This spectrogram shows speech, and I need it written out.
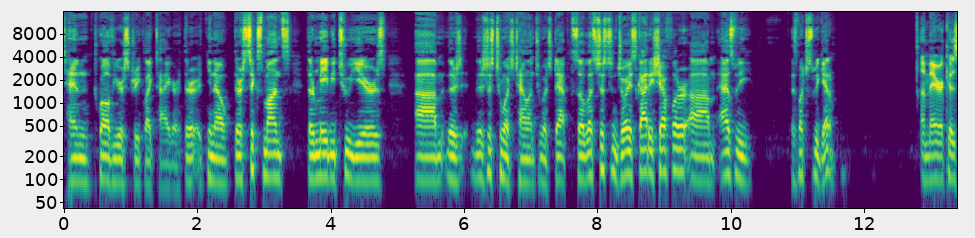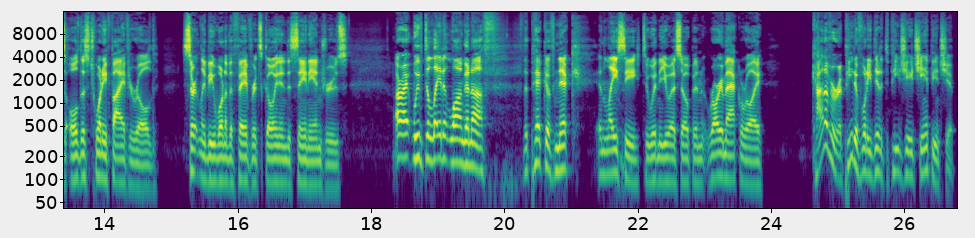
10, 12 year streak like Tiger. They're, you know, they're six months, they're maybe two years. Um, there's, there's just too much talent, too much depth. So let's just enjoy Scotty Scheffler, um, as we, as much as we get him. America's oldest 25 year old. Certainly be one of the favorites going into St. Andrews. All right, we've delayed it long enough. The pick of Nick and Lacey to win the U.S. Open, Rory McIlroy, kind of a repeat of what he did at the PGA Championship.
